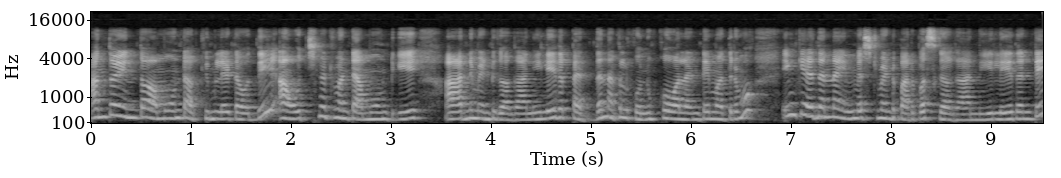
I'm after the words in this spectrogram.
అంతో ఎంతో అమౌంట్ అక్యుములేట్ అవుద్ది. ఆ వచ్చినటువంటి అమౌంట్కి ఆర్నమెంట్గా కానీ లేదా పెద్ద నగలు కొనుక్కోవాలంటే మాత్రము ఇంకేదన్నా ఇన్వెస్ట్మెంట్ పర్పస్గా కానీ లేదంటే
